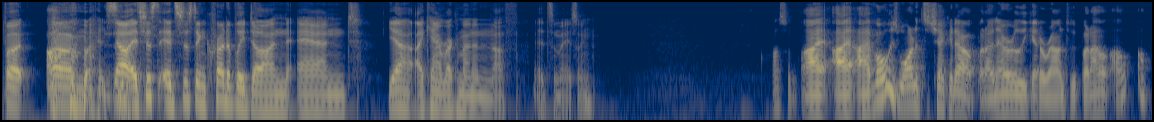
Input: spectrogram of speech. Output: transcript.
but Oh, um, see. no, it's just it's just incredibly done, and yeah, I can't recommend it enough. It's amazing. Awesome. I, I I've always wanted to check it out, but I never really get around to it. But I'll I'll, I'll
